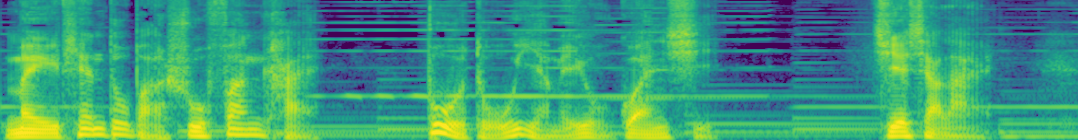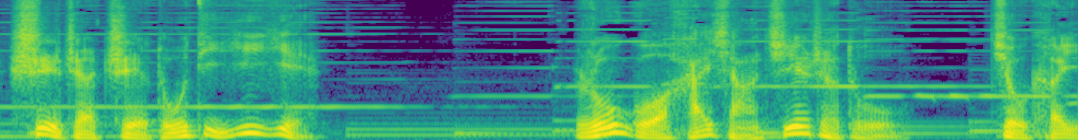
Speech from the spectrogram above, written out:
每天都把书翻开，不读也没有关系。接下来，试着只读第一页。如果还想接着读，就可以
